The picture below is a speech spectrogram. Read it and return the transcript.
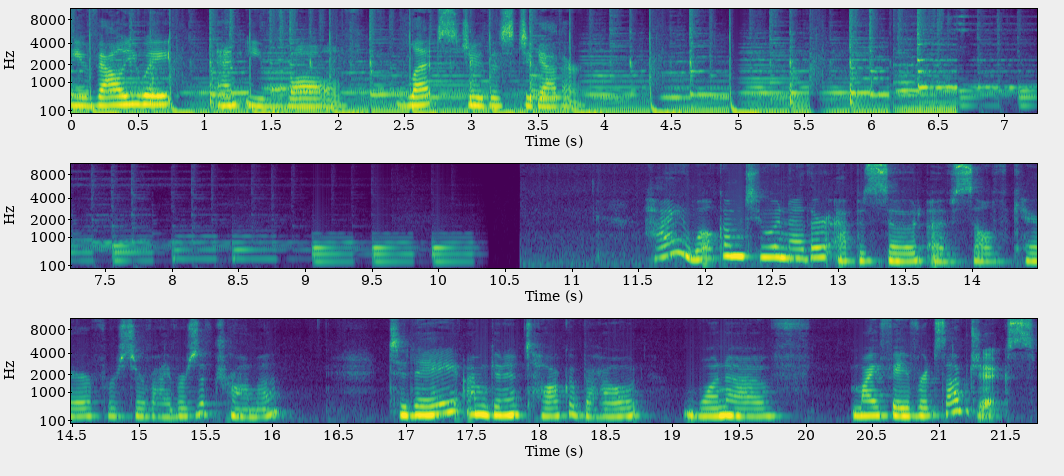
evaluate, and evolve. Let's do this together. Hi, welcome to another episode of Self Care for Survivors of Trauma. Today I'm going to talk about one of my favorite subjects.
